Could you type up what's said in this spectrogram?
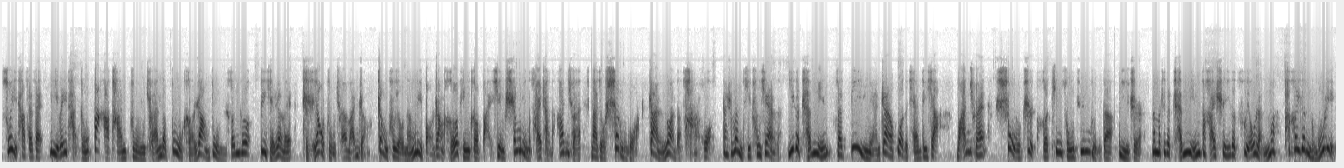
所以他才在《利维坦》中大谈主权的不可让渡与分割，并且认为，只要主权完整，政府有能力保障和平和百姓生命财产的安全，那就胜过。战乱的惨祸，但是问题出现了，一个臣民在避免战祸的前提下。完全受制和听从君主的意志，那么这个臣民他还是一个自由人吗？他和一个奴隶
